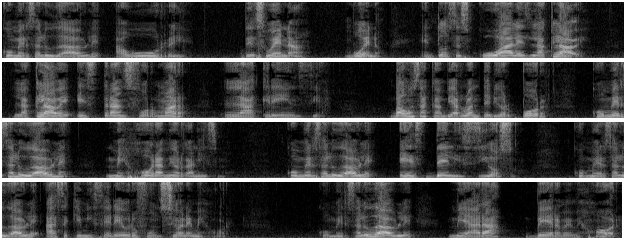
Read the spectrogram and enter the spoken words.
Comer saludable aburre. ¿Te suena? Bueno, entonces, ¿cuál es la clave? La clave es transformar la creencia. Vamos a cambiar lo anterior por comer saludable mejora mi organismo. Comer saludable es delicioso. Comer saludable hace que mi cerebro funcione mejor. Comer saludable me hará verme mejor.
